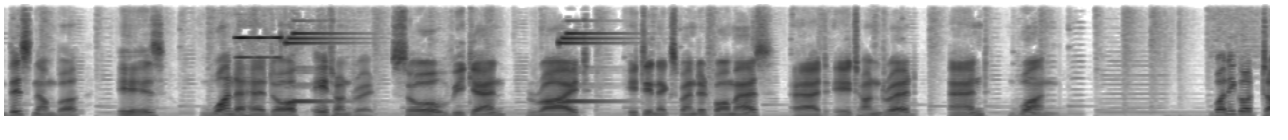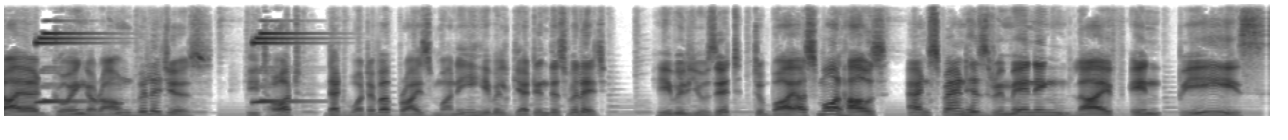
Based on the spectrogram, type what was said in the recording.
This number is 1 ahead of 800. So we can write it in expanded form as add 800 and 1. Bunny got tired going around villages. He thought that whatever prize money he will get in this village he will use it to buy a small house and spend his remaining life in peace.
